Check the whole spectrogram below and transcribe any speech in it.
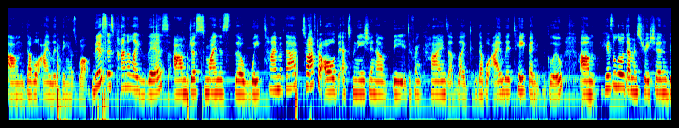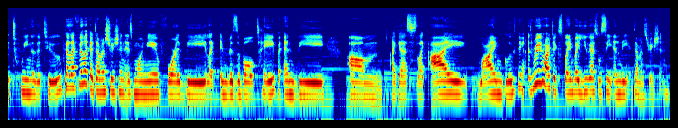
um, double eyelid thing as well. This is kind of like this, um, just minus the wait time of that. So after all the explanation of the different kinds of like double eyelid tape and glue, um, here's a little demonstration between the two because I feel like a demonstration is more needed for the like invisible tape and the um, I guess like eye line glue thing. It's really hard to explain, but you guys will see in the demonstration.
